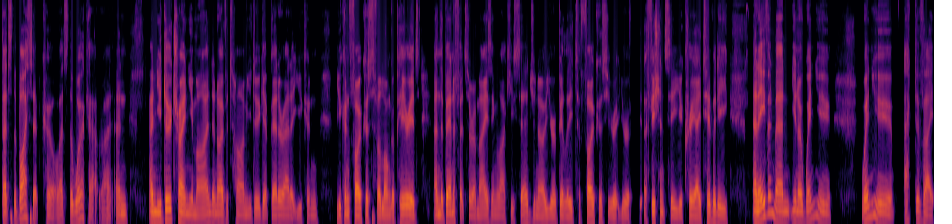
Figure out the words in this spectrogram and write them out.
that's the bicep curl that's the workout right? And and you do train your mind and over time you do get better at it. You can you can focus for longer periods and the benefits are amazing like you said you know your ability to focus your your efficiency your creativity. And even man you know when you when you activate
